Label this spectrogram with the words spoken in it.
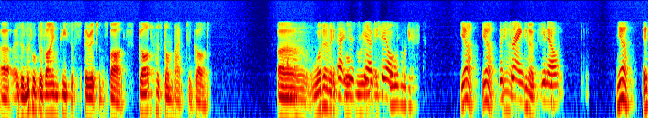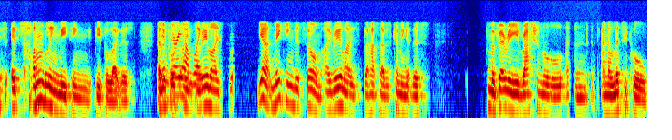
uh, is a little divine piece of spirit and spark. God has gone back to God. Uh, uh-huh. what an extraordinary, extraordinary. Yeah, yeah. The yeah, strength, you know, you know. Yeah, it's it's humbling meeting people like this, and it's of course I realized. Yeah, making this film, I realized perhaps I was coming at this from a very rational and analytical,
